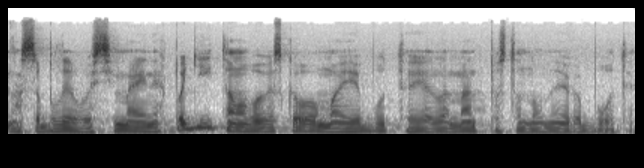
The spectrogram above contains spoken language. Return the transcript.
особливо сімейних подій, там обов'язково має бути елемент постановної роботи.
